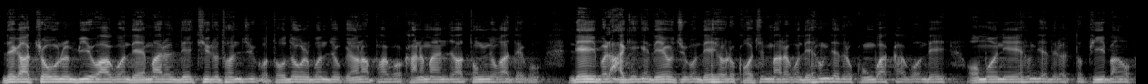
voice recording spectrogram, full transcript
내가 교훈을 미워하고 내 말을 내 뒤로 던지고 도덕을 번지고 연합하고 가늠한 자와 동료가 되고 내 입을 악에게 내어주고 내 혀로 거짓말하고 내 형제들을 공박하고 내 어머니의 형제들을 또 비방하고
